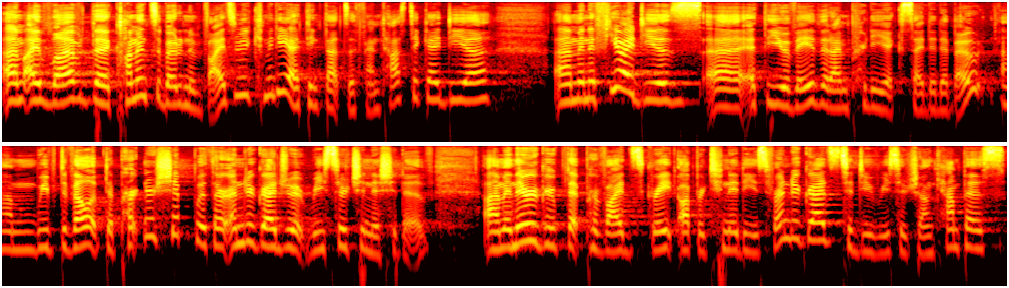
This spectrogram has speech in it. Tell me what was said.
um, I loved the comments about an advisory committee. I think that's a fantastic idea. Um, and a few ideas uh, at the U of A that I'm pretty excited about. Um, we've developed a partnership with our undergraduate research initiative, um, and they're a group that provides great opportunities for undergrads to do research on campus.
